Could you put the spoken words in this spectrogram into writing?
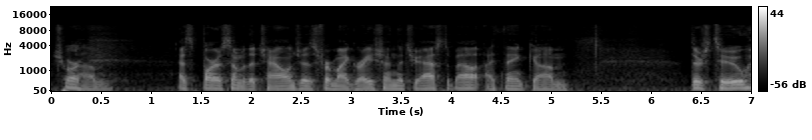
sure. Um, as far as some of the challenges for migration that you asked about, I think um, there's two.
